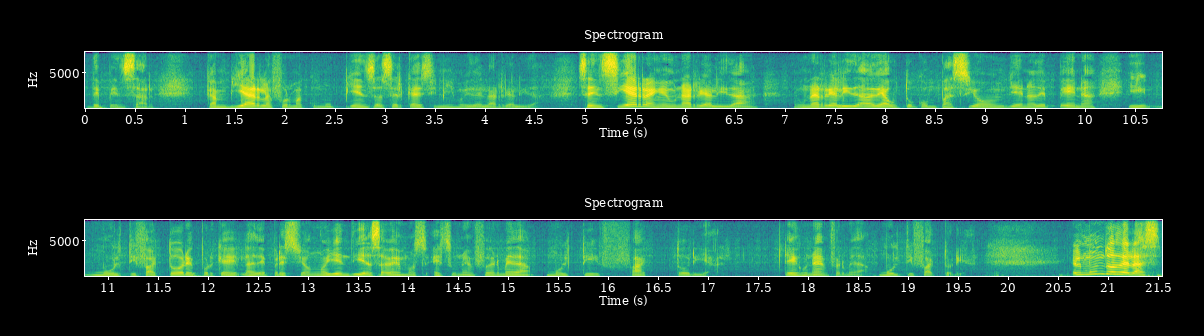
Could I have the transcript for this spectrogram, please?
de pensar, cambiar la forma como piensa acerca de sí mismo y de la realidad. Se encierran en una realidad una realidad de autocompasión llena de pena y multifactores, porque la depresión hoy en día sabemos es una enfermedad multifactorial. Es una enfermedad multifactorial. El mundo de las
